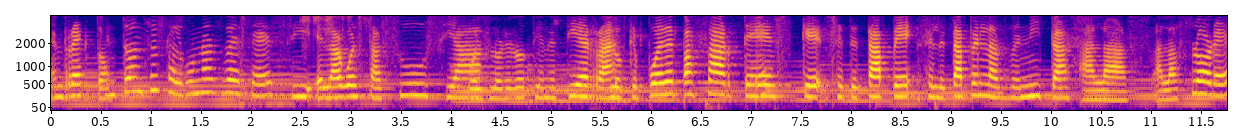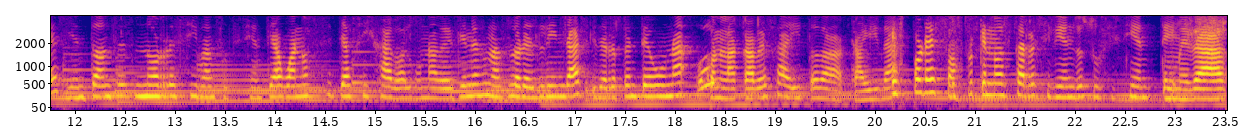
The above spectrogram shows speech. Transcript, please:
en recto. Entonces, algunas veces, si el agua está sucia o el florero tiene tierra, lo que puede pasarte es que se te tape, se le tapen las venitas a las, a las flores y entonces no reciban suficiente agua. No sé si te has fijado alguna vez tienes unas flores lindas y de repente una con la cabeza ahí toda caída. Es por eso, es porque no está recibiendo suficiente humedad,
